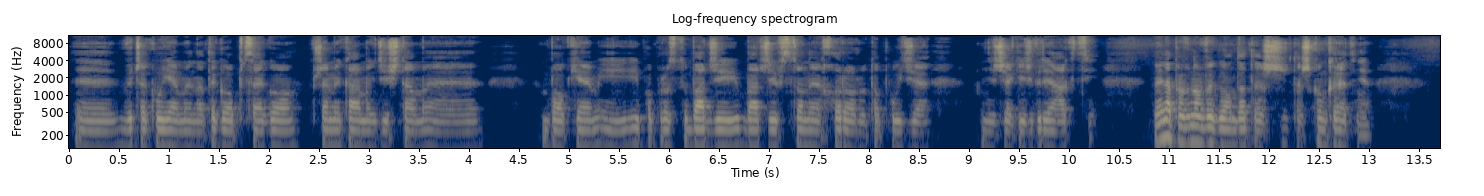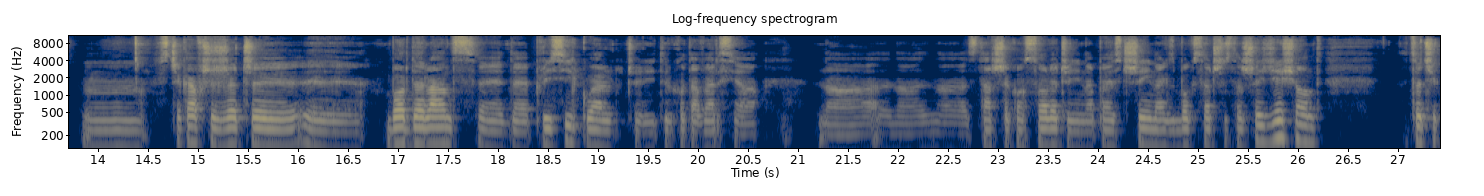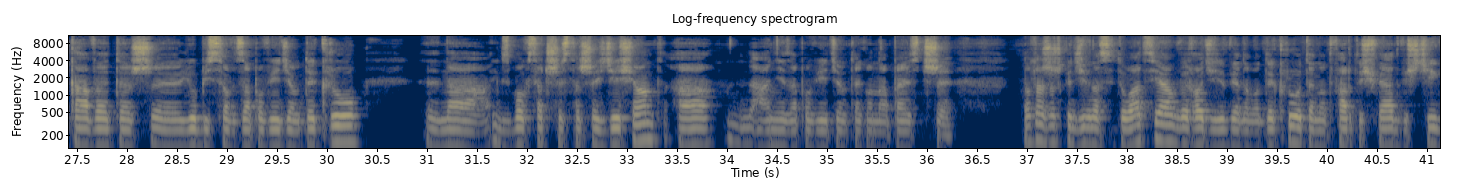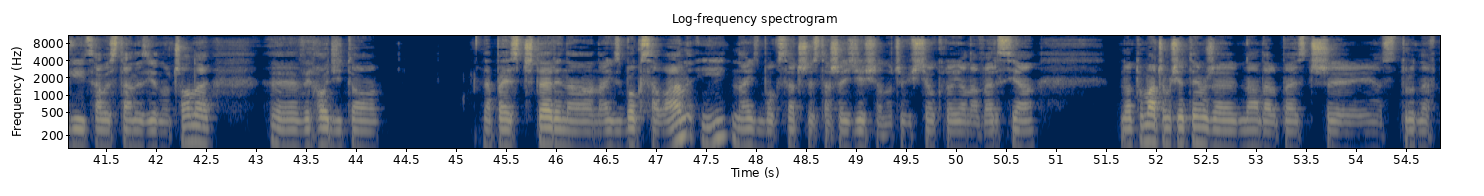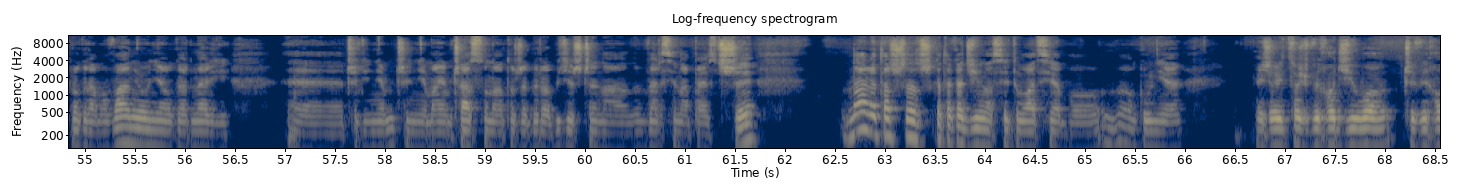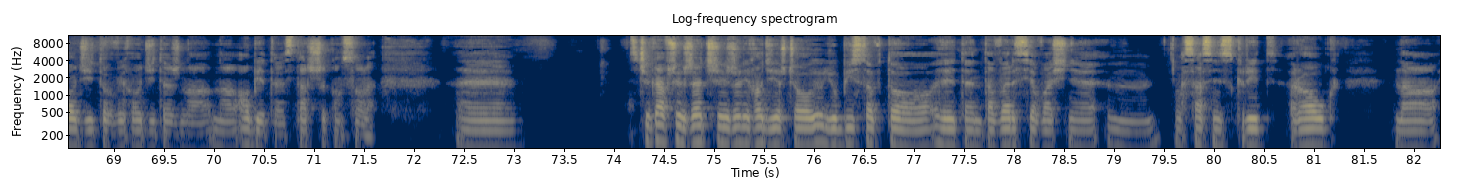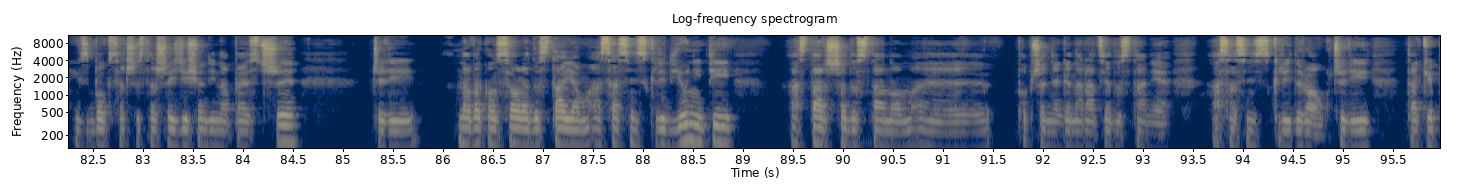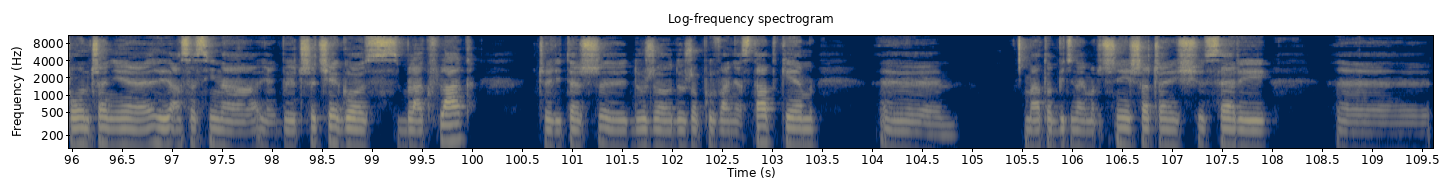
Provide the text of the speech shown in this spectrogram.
y, wyczekujemy na tego obcego, przemykamy gdzieś tam y, bokiem i, i po prostu bardziej, bardziej w stronę horroru to pójdzie niż jakieś gry akcji. No i na pewno wygląda też, też konkretnie. Mm, z ciekawszych rzeczy Borderlands y, The Pre-Sequel, czyli tylko ta wersja na, na, na starsze konsole, czyli na PS3 i na Xboxa 360. Co ciekawe, też y, Ubisoft zapowiedział The Crew y, na Xboxa 360, a, a nie zapowiedział tego na PS3. No troszeczkę dziwna sytuacja. Wychodzi, wiadomo, The Crew, ten otwarty świat, wyścigi, całe Stany Zjednoczone. Wychodzi to na PS4, na, na Xboxa One i na Xboxa 360. Oczywiście okrojona wersja. No tłumaczą się tym, że nadal PS3 jest trudne w programowaniu, nie ogarnęli, e, czyli, nie, czyli nie mają czasu na to, żeby robić jeszcze na wersję na PS3. No ale też troszeczkę taka dziwna sytuacja, bo ogólnie jeżeli coś wychodziło, czy wychodzi, to wychodzi też na, na obie te starsze konsole. E, z ciekawszych rzeczy, jeżeli chodzi jeszcze o Ubisoft, to y, ten, ta wersja właśnie um, Assassin's Creed Rogue na Xboxa 360 i na PS3, czyli nowe konsole dostają Assassin's Creed Unity, a starsze dostaną, y, poprzednia generacja dostanie Assassin's Creed Rogue, czyli takie połączenie y, Assassina jakby trzeciego z Black Flag, czyli też dużo, dużo pływania statkiem, ma to być najmroczniejsza część serii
